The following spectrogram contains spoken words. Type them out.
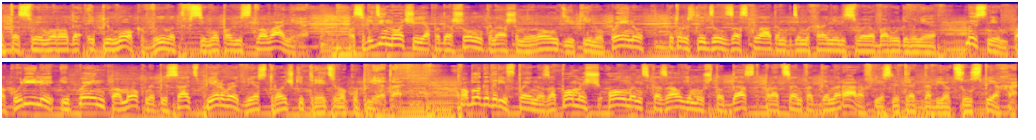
Это своего рода эпилог, вывод всего повествования. Посреди ночи я подошел к нашему роуди Киму Пейну, который следил за складом, где мы хранили свое оборудование. Мы с ним покурили, и Пейн помог написать первые две строчки третьего куплета. Поблагодарив Пейна за помощь, Олман сказал ему, что даст процент от гонораров, если трек добьется успеха.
